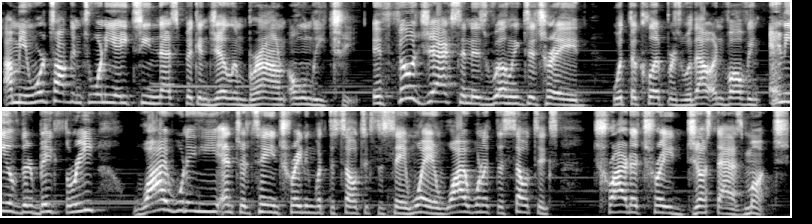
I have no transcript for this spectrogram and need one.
I mean, we're talking 2018 Nets pick and Jaylen Brown only cheap. If Phil Jackson is willing to trade with the Clippers without involving any of their big three, why wouldn't he entertain trading with the Celtics the same way? And why wouldn't the Celtics try to trade just as much?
